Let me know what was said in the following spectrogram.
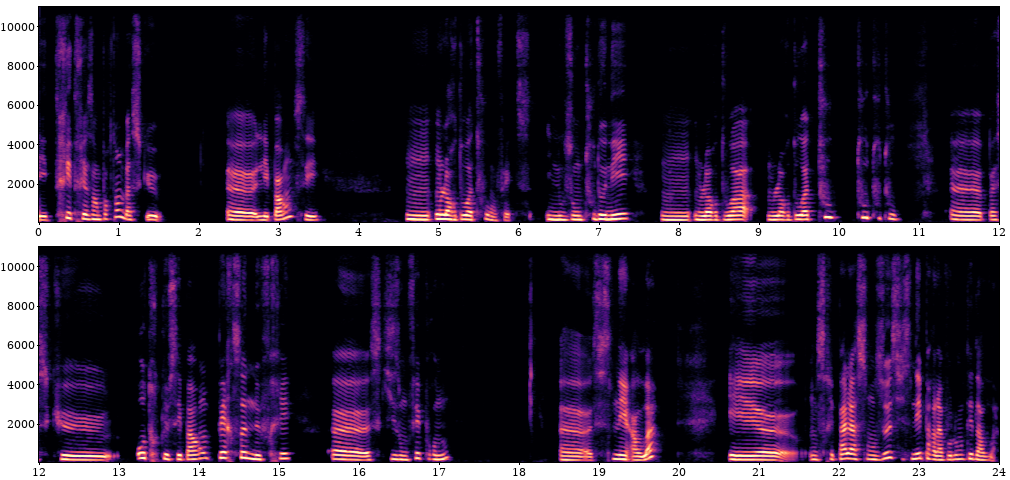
est très, très important parce que, les parents, c'est On leur doit tout, en fait. Ils nous ont tout donné, on leur doit on leur doit tout, tout, tout, tout. Parce que, autre que ses parents, personne ne ferait, ce qu'ils ont fait pour nous ce n'est Allah et on serait pas là sans eux, si ce n'est par la volonté d'Allah.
